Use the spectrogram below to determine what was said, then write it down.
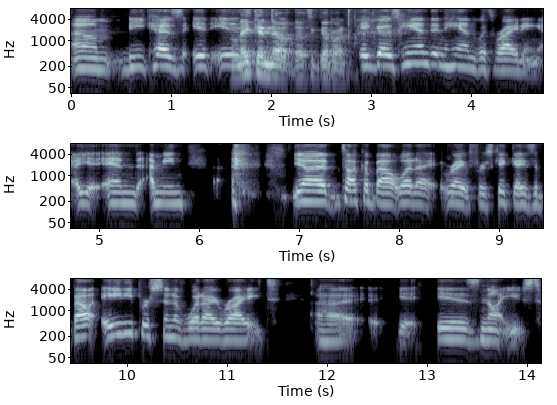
um, because it is make a note that's a good one. It goes hand in hand with writing. And i mean you know talk about what i write for skit guys about 80% of what i write uh, is not used.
